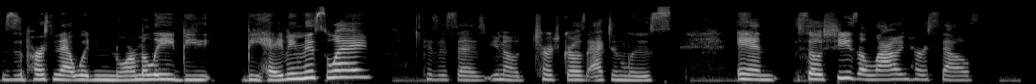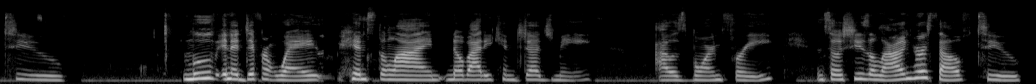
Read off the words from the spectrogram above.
this is a person that wouldn't normally be behaving this way because it says, you know, church girls acting loose. And so she's allowing herself to move in a different way. Hence the line, nobody can judge me. I was born free. And so she's allowing herself to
